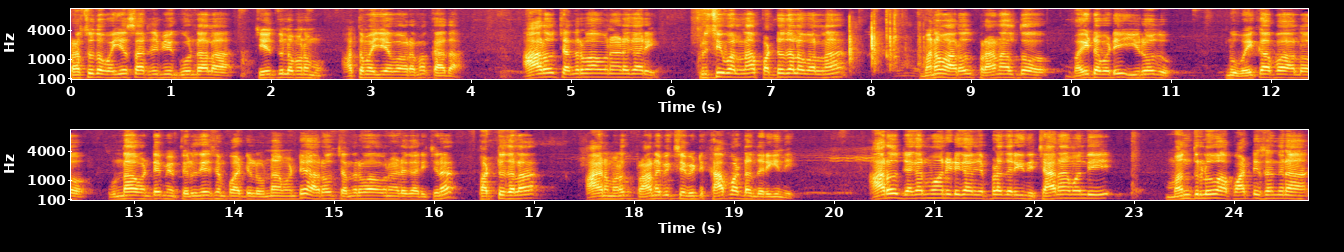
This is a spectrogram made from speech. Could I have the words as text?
ప్రస్తుత వైఎస్ఆర్సీపీ గుండాల చేతుల్లో మనం హతమయ్యేవారమా కాదా? ఆ రోజు చంద్రబాబు నాయుడు గారి కృషి వలన పట్టుదల వలన మనం ఆ రోజు ప్రాణాలతో బయటపడి ఈరోజు నువ్వు వైకాపాలో ఉన్నామంటే మేము తెలుగుదేశం పార్టీలో ఉన్నామంటే ఆ రోజు చంద్రబాబు నాయుడు గారు ఇచ్చిన పట్టుదల ఆయన మనకు ప్రాణభిక్ష పెట్టి కాపాడడం జరిగింది. ఆ రోజు జగన్మోహన్ రెడ్డి గారు చెప్పడం జరిగింది. చాలామంది మంత్రులు ఆ పార్టీకి చెందిన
